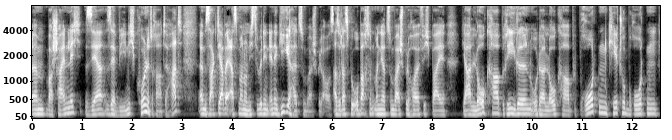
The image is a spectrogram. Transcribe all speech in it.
ähm, wahrscheinlich sehr, sehr wenig Kohlenhydrate hat, ähm, sagt ja aber erstmal noch nichts über den Energiegehalt zum Beispiel aus. Also das beobachtet man ja zum Beispiel häufig bei ja, Low-Carb-Riegeln oder Low-Carb-Broten, Keto-Broten,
